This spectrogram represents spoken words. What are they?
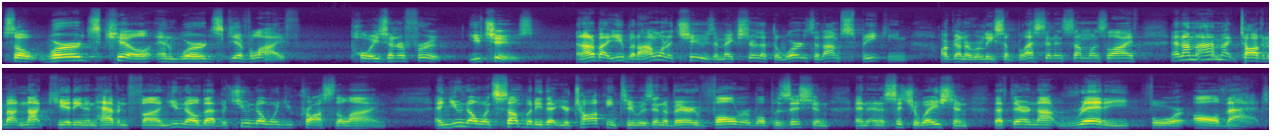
So words kill and words give life. Poison or fruit. You choose. And not about you, but I want to choose and make sure that the words that I'm speaking are going to release a blessing in someone's life. And I'm, I'm not talking about not kidding and having fun. You know that, but you know when you cross the line. And you know when somebody that you're talking to is in a very vulnerable position and in a situation that they're not ready for all that.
